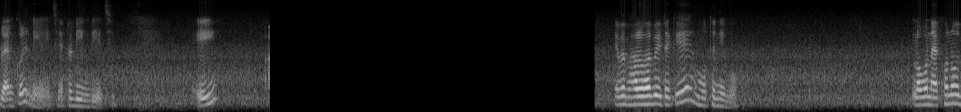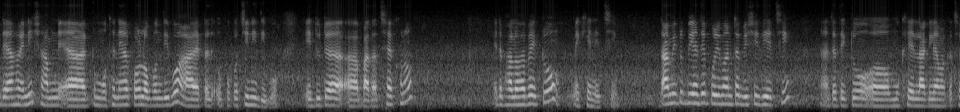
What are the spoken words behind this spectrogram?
ব্ল্যান্ড করে নিয়ে নিয়েছি একটা ডিম দিয়েছি। এই এবার ভালোভাবে এটাকে মুথে নিব। লবণ এখনও দেওয়া হয়নি। সামনে একটু মুথে নেওয়ার পর লবণ দিব আর একটা উপকূল চিনি দিব। এই দুটা আহ, বাদ আছে এখনও। এটা ভালোভাবে একটু মেখে নিচ্ছি। তা আমি একটু পেঁয়াজের পরিমাণটা বেশি দিয়েছি যাতে একটু মুখে লাগলে আমার কাছে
